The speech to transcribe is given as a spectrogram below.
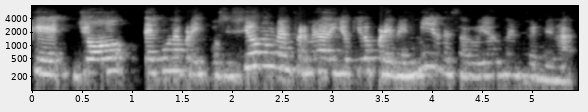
que yo tengo una predisposición a una enfermedad y yo quiero prevenir desarrollar una enfermedad.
